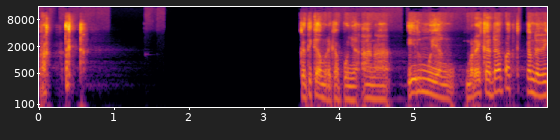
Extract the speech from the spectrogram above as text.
praktekkan ketika mereka punya anak, ilmu yang mereka dapatkan dari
